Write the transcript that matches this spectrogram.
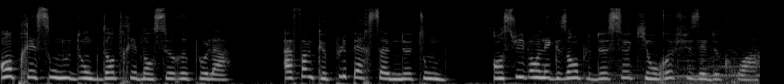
Empressons-nous donc d'entrer dans ce repos-là, afin que plus personne ne tombe en suivant l'exemple de ceux qui ont refusé de croire.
